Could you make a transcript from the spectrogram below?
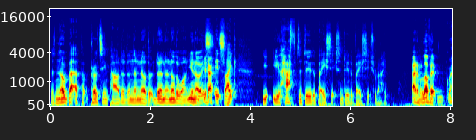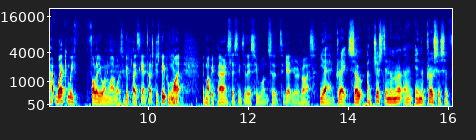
There's no better p- protein powder than another than another one. You know, it's Yeah. it's like you, you have to do the basics and do the basics right. Adam, I love it. Where can we follow you online? What's a good place to get in touch? Because people Yeah. might, there might be parents listening to this who want to, to get your advice. Yeah, great. So I'm just in the uh, in the process of,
